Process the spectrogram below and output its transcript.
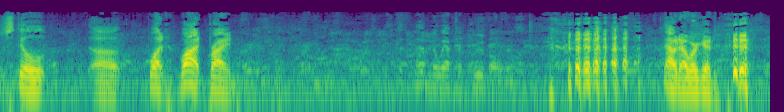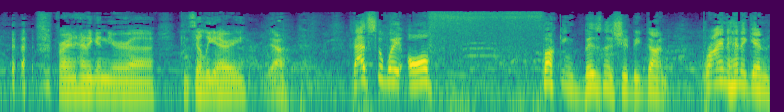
still, uh, what, what, Brian? I have no way to prove all this. No, no, we're good. Brian Hennigan, your uh, consigliere. Yeah. That's the way all f- fucking business should be done. Brian Hennigan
